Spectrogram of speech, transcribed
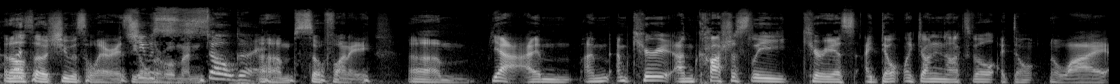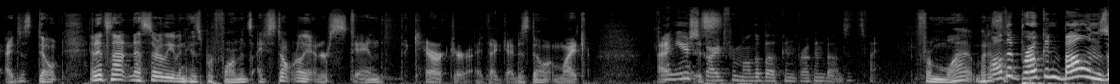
and also she was hilarious, the she older was woman. so good. um, so funny. Um, yeah, I'm I'm I'm curious. I'm cautiously curious. I don't like Johnny Knoxville. I don't know why. I just don't. And it's not necessarily even his performance. I just don't really understand the character. I think I just don't. I'm like. I- and you're scarred from all the broken broken bones. It's fine. from what? What is All that? the broken bones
